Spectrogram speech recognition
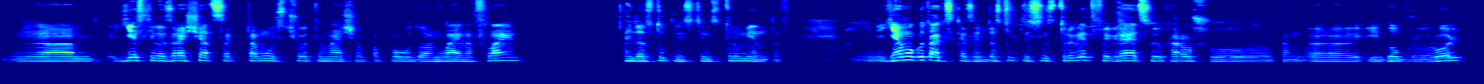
Если возвращаться к тому, с чего ты начал по поводу онлайн-офлайн, доступность инструментов. Я могу так сказать, доступность инструментов играет свою хорошую там, э, и добрую роль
